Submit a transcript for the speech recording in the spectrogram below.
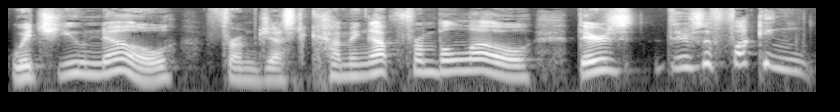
which you know from just coming up from below. There's there's a fucking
